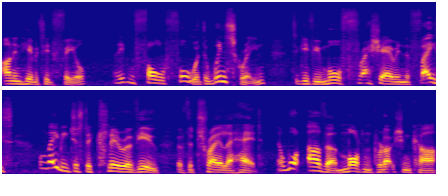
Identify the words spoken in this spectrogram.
uninhibited feel and even fold forward the windscreen to give you more fresh air in the face or maybe just a clearer view of the trail ahead. Now, what other modern production car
